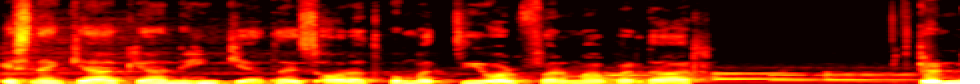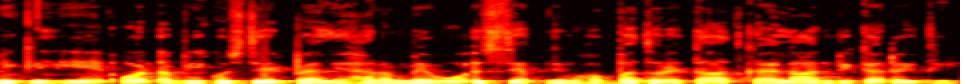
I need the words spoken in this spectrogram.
اس نے کیا کیا نہیں کیا تھا اس عورت کو متی اور فرما بردار کرنے کے لیے اور ابھی کچھ دیر پہلے حرم میں وہ اس سے اپنی محبت اور اطاعت کا اعلان بھی کر رہی تھی۔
